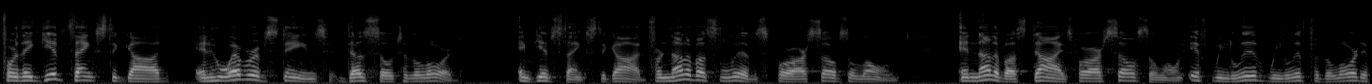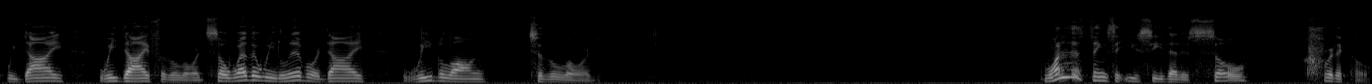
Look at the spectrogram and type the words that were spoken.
for they give thanks to God, and whoever abstains does so to the Lord and gives thanks to God. For none of us lives for ourselves alone, and none of us dies for ourselves alone. If we live, we live for the Lord. If we die, we die for the Lord. So whether we live or die, we belong to the Lord. One of the things that you see that is so critical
